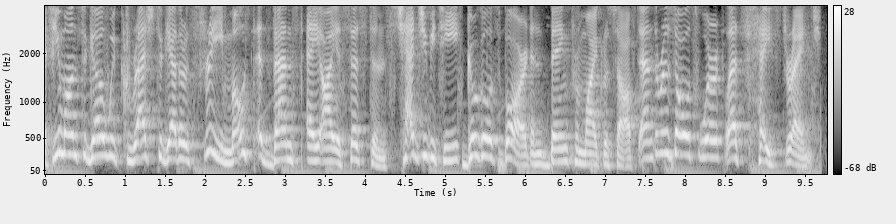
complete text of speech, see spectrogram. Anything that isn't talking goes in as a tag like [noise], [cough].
A few months ago, we crashed together three most advanced AI assistants ChatGPT, Google's Bard, and Bing from Microsoft, and the results were, let's say, strange.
